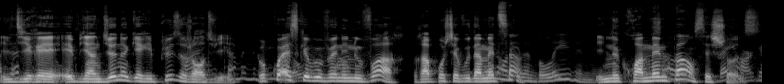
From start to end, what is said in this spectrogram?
Il dirait, Eh bien, Dieu ne guérit plus aujourd'hui. Pourquoi est-ce que vous venez nous voir? Rapprochez-vous d'un médecin. Il ne croit même pas en ces choses.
